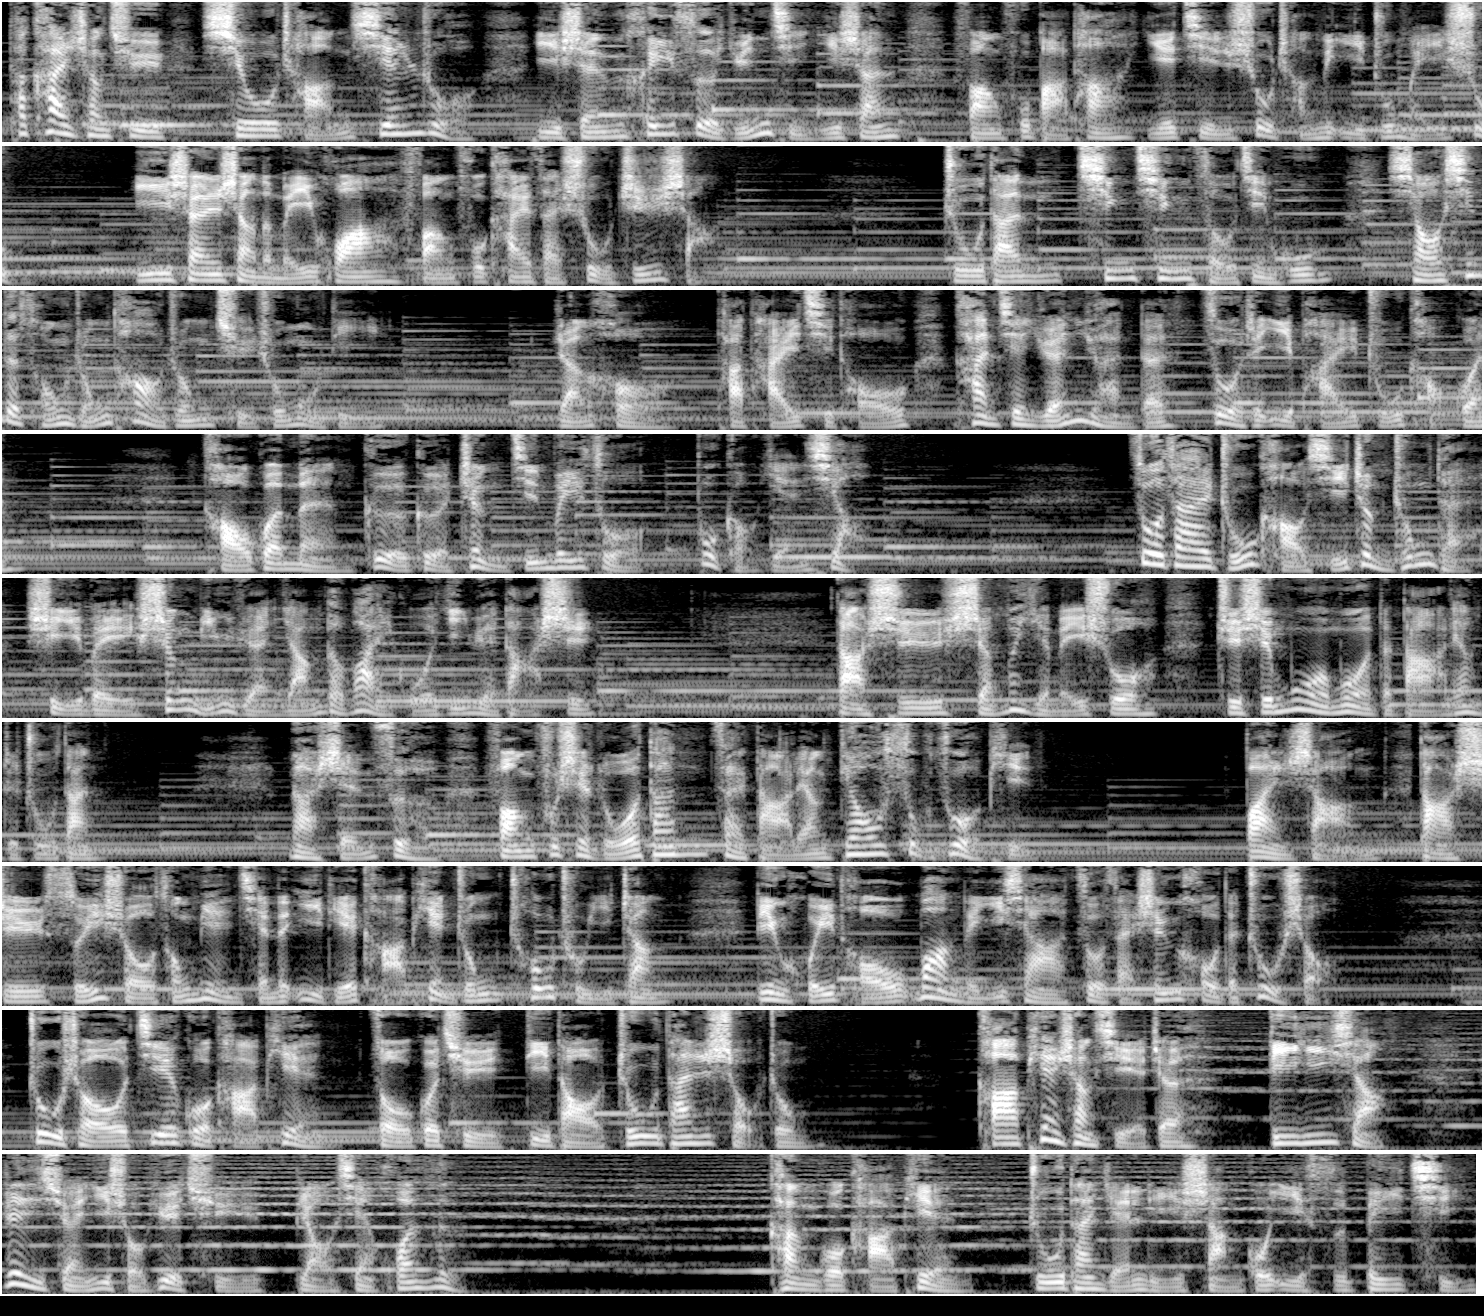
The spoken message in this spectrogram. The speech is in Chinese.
他看上去修长纤弱，一身黑色云锦衣衫，仿佛把他也锦束成了一株梅树。衣衫上的梅花仿佛开在树枝上。朱丹轻轻走进屋，小心地从绒套中取出木笛，然后他抬起头，看见远远地坐着一排主考官。考官们个个正襟危坐，不苟言笑。坐在主考席正中的是一位声名远扬的外国音乐大师。大师什么也没说，只是默默地打量着朱丹，那神色仿佛是罗丹在打量雕塑作品。半晌，大师随手从面前的一叠卡片中抽出一张，并回头望了一下坐在身后的助手。助手接过卡片，走过去递到朱丹手中。卡片上写着：“第一项，任选一首乐曲表现欢乐。”看过卡片，朱丹眼里闪过一丝悲戚。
